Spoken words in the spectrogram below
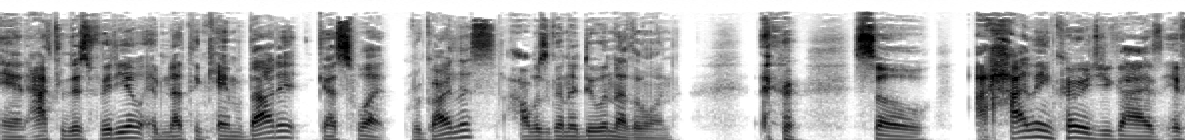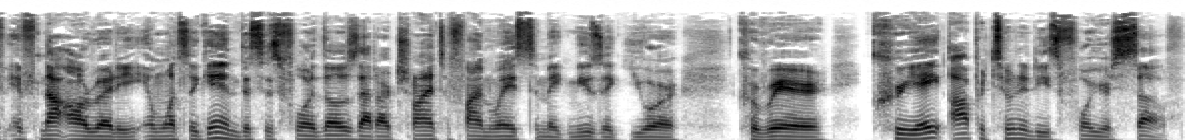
And after this video, if nothing came about it, guess what? Regardless, I was going to do another one. so I highly encourage you guys, if, if not already. And once again, this is for those that are trying to find ways to make music your career. Create opportunities for yourself.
